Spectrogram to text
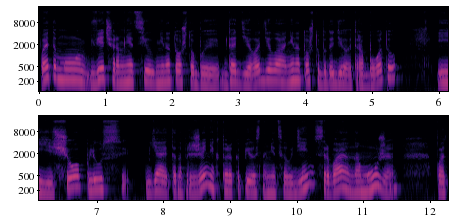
Поэтому вечером нет сил ни на то, чтобы доделать дела, ни на то, чтобы доделать работу – и еще плюс я это напряжение, которое копилось на мне целый день, срываю на мужа под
